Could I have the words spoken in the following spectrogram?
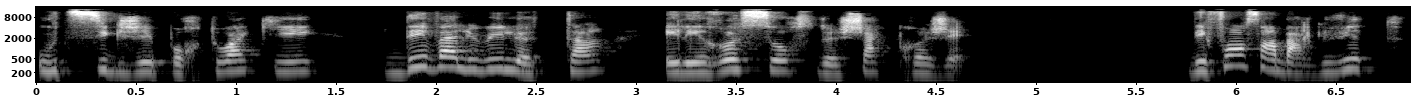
outil que j'ai pour toi, qui est d'évaluer le temps et les ressources de chaque projet. Des fois, on s'embarque vite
